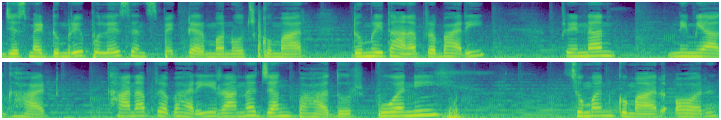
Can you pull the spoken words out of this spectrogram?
जिसमें डुमरी पुलिस इंस्पेक्टर मनोज कुमार, डुमरी थाना प्रभारी प्रेनन निमिया घाट, थाना प्रभारी राणा जंग बहादुर पुअनी सुमन कुमार और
